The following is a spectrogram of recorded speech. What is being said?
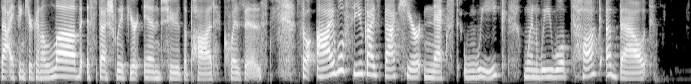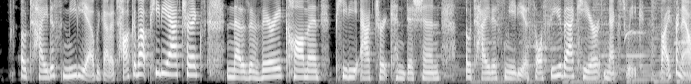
that I think you're going to love, especially if you're into the pod quizzes. So, I will see you guys back here next week when we will talk about otitis media. We got to talk about pediatrics, and that is a very common pediatric condition, otitis media. So I'll see you back here next week. Bye for now.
